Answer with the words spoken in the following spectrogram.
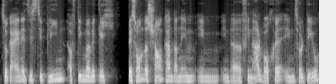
sogar eine Disziplin, auf die man wirklich besonders schauen kann dann im, im, in der Finalwoche in Soldeu,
